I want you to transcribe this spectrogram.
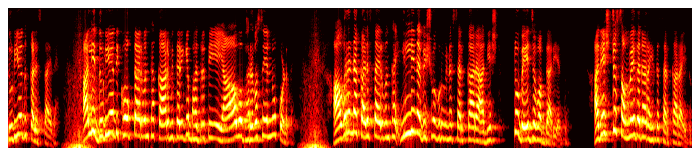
ದುಡಿಯೋದಕ್ಕೆ ಕಳಿಸ್ತಾ ಇದೆ. ಅಲ್ಲಿ ದುಡಿಯೋದಕ್ಕೆ ಹೋಗ್ತಾ ಇರುವಂತಹ ಕಾರ್ಮಿಕರಿಗೆ ಭದ್ರತೆಯ ಯಾವ ಭರವಸೆಯನ್ನೂ ಕೊಡದೆ, ಅವರನ್ನ ಕಳಿಸ್ತಾ ಇರುವಂತಹ ಇಲ್ಲಿನ ವಿಶ್ವಗುರುವಿನ ಸರ್ಕಾರ ಅದೆಷ್ಟು ಬೇಜವಾಬ್ದಾರಿಯದ್ದು, ಅದೆಷ್ಟು ಸಂವೇದನಾ ರಹಿತ ಸರ್ಕಾರ ಇದು.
